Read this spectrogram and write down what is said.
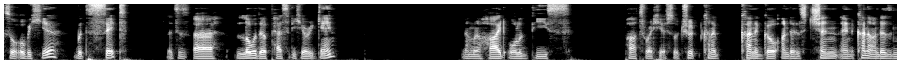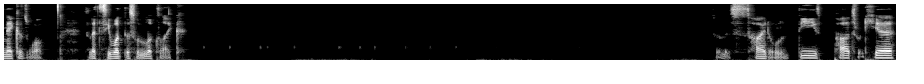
So over here with set let's uh, lower the opacity here again. And I'm going to hide all of these parts right here. So it should kind of kind of go under his chin and kind of under his neck as well. So let's see what this will look like. So let's hide all of these parts right here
